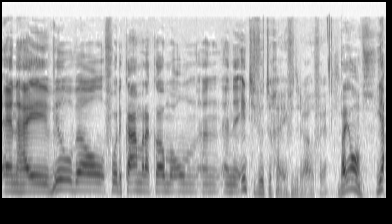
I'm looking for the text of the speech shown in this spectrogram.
En hij wil wel voor de camera komen om een, een interview te geven erover. Bij ons? Ja.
